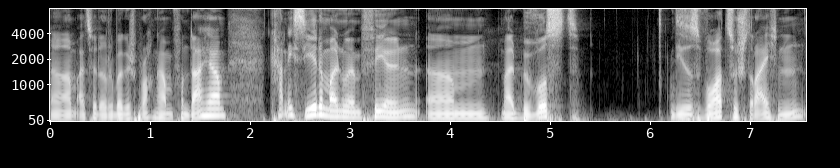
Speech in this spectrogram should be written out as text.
ähm, als wir darüber gesprochen haben. Von daher kann ich es jedem mal nur empfehlen, ähm, mal bewusst dieses Wort zu streichen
